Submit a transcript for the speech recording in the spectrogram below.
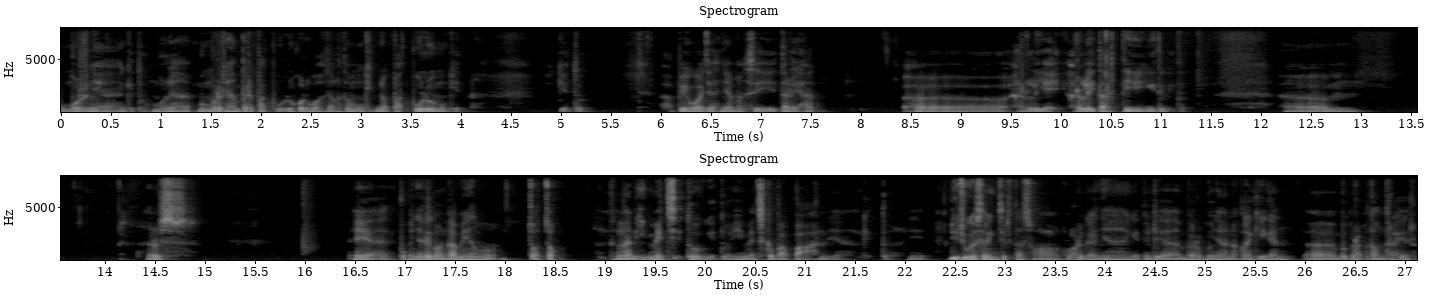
umurnya gitu. Umurnya umurnya hampir 40 kalau gak salah atau mungkin udah 40 mungkin gitu. Tapi wajahnya masih terlihat uh, early early 30 gitu gitu. Um, terus ya pokoknya Ridwan Kamil cocok dengan image itu gitu image kebapaannya gitu dia juga sering cerita soal keluarganya gitu. Dia baru punya anak lagi kan uh, beberapa tahun terakhir.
